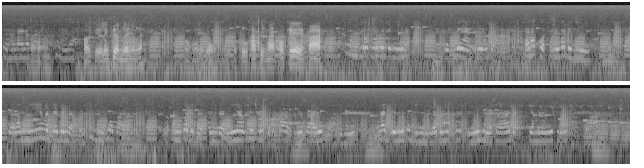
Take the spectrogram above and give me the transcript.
ผมอะไรแล้วก็อ่าขึ้นแล้วโอเคเร่งเครื่องเลยใช่ไหมโอ้โหโอ้โหประตูคลาสสิกมาก โอเคป้ามีรถนะมันจะมีแบบอืมปุ่มเนี่ยเลี้ยวขวาแล้วถ้ากดมันก็จะยิงอืมแต่ลำนี้มันจะเป็นแบบเหมือนเครื่องบินทั่วไปอะมันก็จะแบบเป็นแบบนี้ครับให้ใช้สองข้างเลี้ยวซ้ายเลี้ยวขวาแบบนี้อืมถ้าเป็นเครื่องบินลบนะฮะถ้าอันนี้คือเลี้ยวซ้ายแบบเตรียมไปทางนี้คือเลี้ยวขวาขวาอืม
